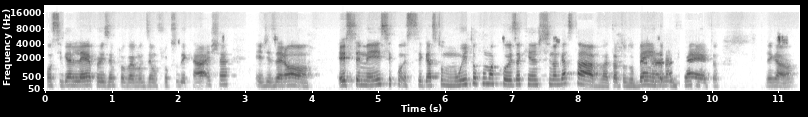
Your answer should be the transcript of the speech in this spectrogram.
consiga ler, por exemplo, vamos dizer, um fluxo de caixa e dizer, ó, oh, esse mês você gastou muito com uma coisa que antes você não gastava, tá tudo bem, tá tudo certo. Legal.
